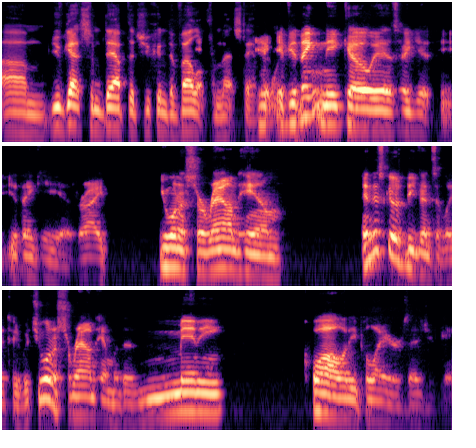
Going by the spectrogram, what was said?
um, you've got some depth that you can develop from that standpoint. If you think Nico is who you, you think he is, right? You want to surround him, and this goes defensively too, but you want to surround him with as many quality players as you can.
